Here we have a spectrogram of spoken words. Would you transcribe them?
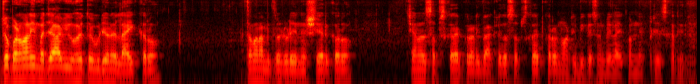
જો ભણવાની મજા આવી હોય તો વિડીયોને લાઇક કરો. તમારા મિત્રો જોડે એને શેર કરો. ચેનલ સબસ્ક્રાઇબ કરવાની બાકી તો સબસ્ક્રાઇબ કરો. નોટિફિકેશન બેલ આઇકોનને પ્રેસ કરી દો.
